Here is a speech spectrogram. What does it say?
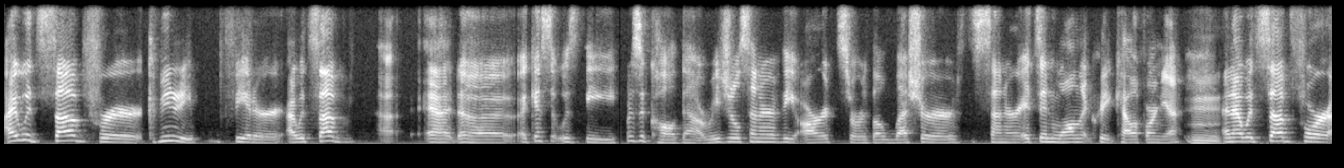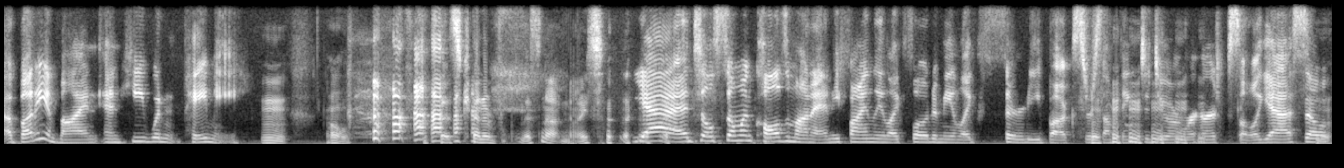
I would sub for community theater. I would sub uh, at uh, I guess it was the what is it called now? Regional Center of the Arts or the Lesher Center. It's in Walnut Creek, California. Mm, And I would sub for a buddy of mine, and he wouldn't pay me. mm. Oh, that's kind of, that's not nice. yeah, until someone called him on it, and he finally like floated me like thirty bucks or something to do a rehearsal. Yeah, so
